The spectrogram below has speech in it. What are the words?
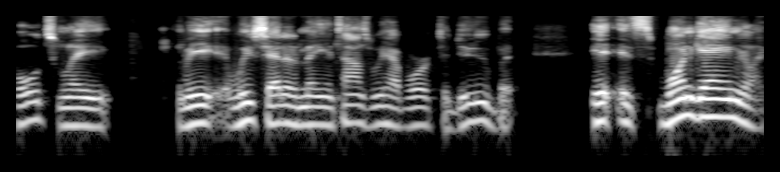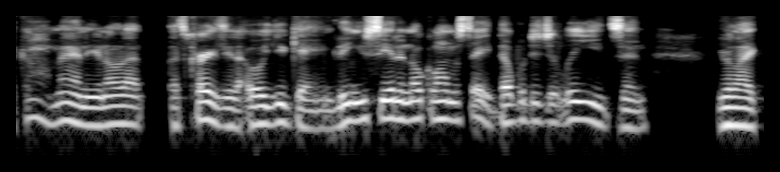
ultimately, we we've said it a million times. We have work to do, but it, it's one game. You're like, oh man, you know that that's crazy. The OU game. Then you see it in Oklahoma State, double digit leads, and you're like,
